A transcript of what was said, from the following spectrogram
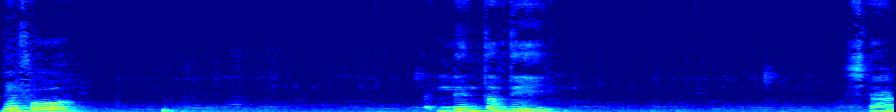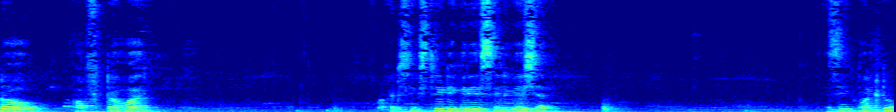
Therefore, length of the shadow of tower at 60 degrees elevation is equal to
